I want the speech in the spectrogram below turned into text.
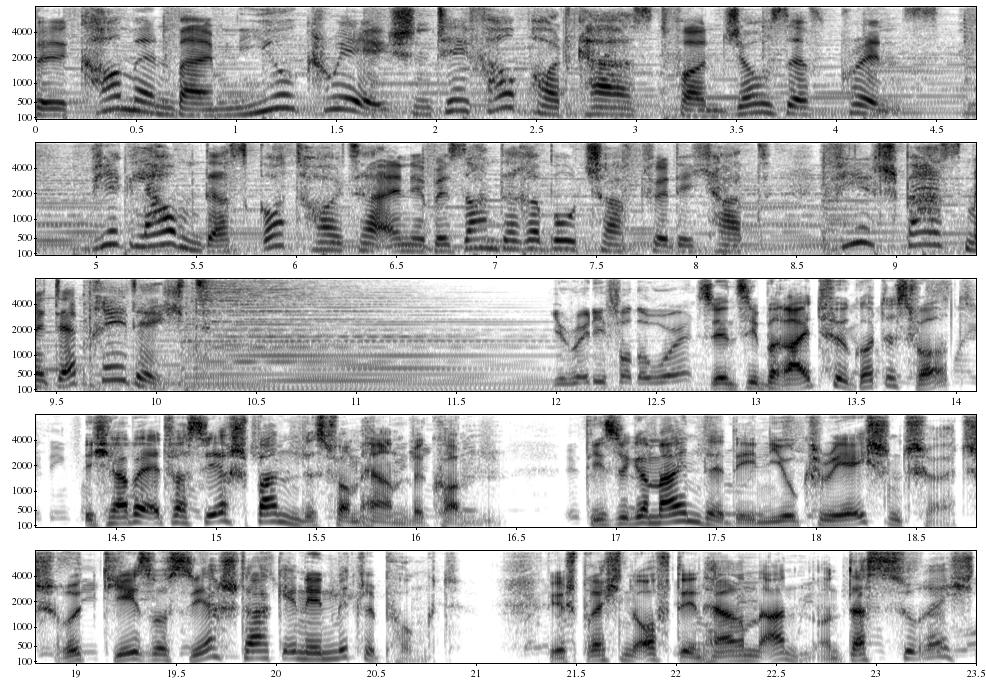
Willkommen beim New Creation TV Podcast von Joseph Prince. Wir glauben, dass Gott heute eine besondere Botschaft für dich hat. Viel Spaß mit der Predigt. Sind Sie bereit für Gottes Wort? Ich habe etwas sehr Spannendes vom Herrn bekommen. Diese Gemeinde, die New Creation Church, rückt Jesus sehr stark in den Mittelpunkt. Wir sprechen oft den Herrn an und das zu Recht.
